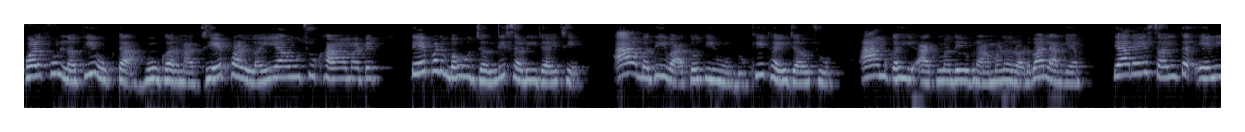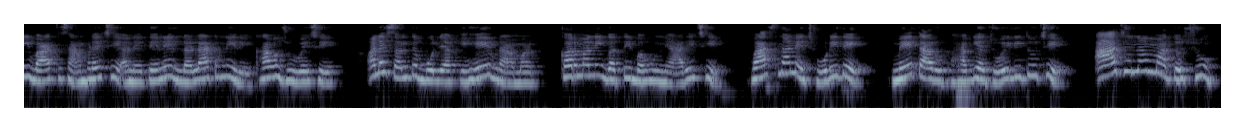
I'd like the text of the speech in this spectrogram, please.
ફળ ફૂલ નથી ઉગતા. હું ઘરમાં જે ફળ લઈ આવું છું ખાવા માટે, તે પણ બહુ જલ્દી સડી જાય છે. આ બધી વાતોથી હું દુઃખી થઈ જાઉં છું. આમ કહી આત્મદેવ બ્રાહ્મણ રડવા લાગ્યા. ત્યારે સંત એની વાત સાંભળે છે અને તેને લલાટની રેખાઓ જુએ છે. અને સંત બોલ્યા કે, હે બ્રાહ્મણ, કર્મની ગતિ બહુ ન્યારી છે. વાસનાને છોડી દે. મેં તારું ભાગ્ય જોઈ લીધું છે. આ જન્મમાં તો શું?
